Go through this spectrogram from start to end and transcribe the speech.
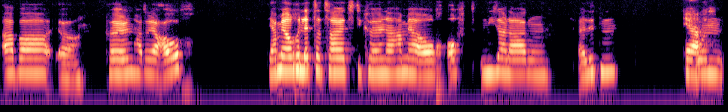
Aber ja, Köln hatte ja auch. Die haben ja auch in letzter Zeit, die Kölner haben ja auch oft Niederlagen erlitten. Ja. Und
